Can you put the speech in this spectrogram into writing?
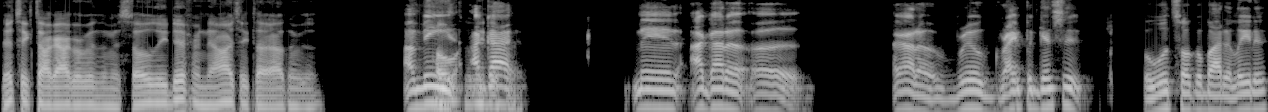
their TikTok algorithm is totally different than our TikTok algorithm. I mean, Totally I got different. man, I got a uh I got a real gripe against it, but we'll talk about it later.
